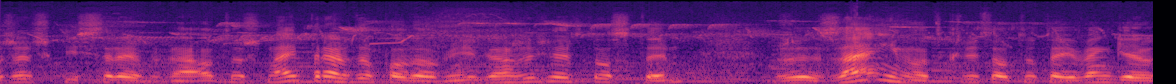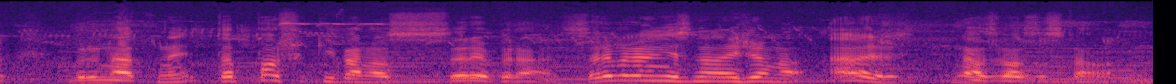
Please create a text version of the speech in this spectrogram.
rzeczki Srebrna? Otóż najprawdopodobniej wiąże się to z tym, że zanim odkryto tutaj węgiel brunatny, to poszukiwano srebra. Srebra nie znaleziono, ale nazwa została.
